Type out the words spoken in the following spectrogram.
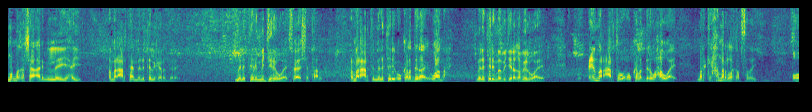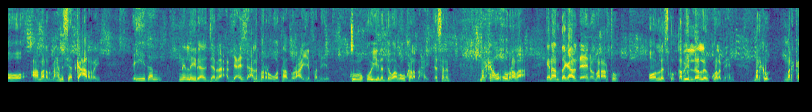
ma maqashaa arrin la leeyahay cumar cartaa militari kala diray. Militari ma jira waaye su'aasha taalla. Cumar carta militariga uu kala diraayo waa maxay? Militari maba jira qabiil waaye. Cumar carta wuxuu kala diray waxaa waaye markii xamar la qabsaday oo camar maxamed siyaad ka cararay ciidan nin la yidhahdo jenaraal cabdicasiis cali barro wataa burca iyo fadhiyo. Kuwa waqooyina de waa lagu kala baxay snmt marka wuxuu rabaa inaan dagaal dhicin cumar carto oo laysku qabiil dhan lagu kala bixin. Marka marka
